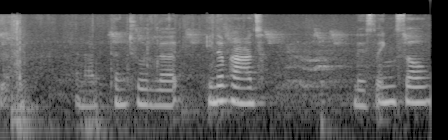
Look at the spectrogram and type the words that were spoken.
here. And I turn to the inner part, this insole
